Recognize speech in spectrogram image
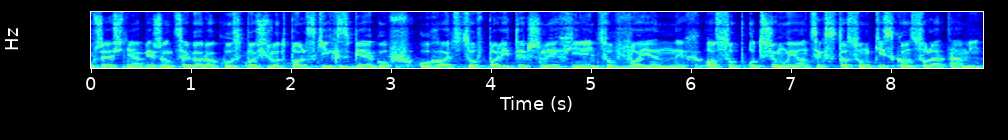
września bieżącego roku spośród polskich zbiegów, uchodźców politycznych, jeńców wojennych, osób utrzymujących stosunki z konsulatami,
